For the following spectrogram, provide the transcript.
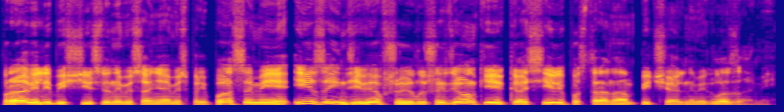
правили бесчисленными санями с припасами и заиндевевшие лошаденки косили по сторонам печальными глазами.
